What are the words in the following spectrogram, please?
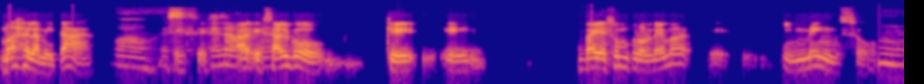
más de la mitad. Wow, es, es, es, es algo que, vaya, es un problema inmenso. Mm.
